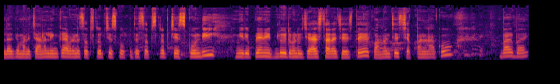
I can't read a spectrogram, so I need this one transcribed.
అలాగే మన ఛానల్ ఇంకా ఎవరైనా సబ్స్క్రైబ్ చేసుకోకపోతే సబ్స్క్రైబ్ చేసుకోండి. మీరు ఎప్పుడైనా ఇడ్లు ఇటువంటివి చేస్తారా చేస్తే కామెంట్ చేసి చెప్పండి నాకు. Bye bye.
